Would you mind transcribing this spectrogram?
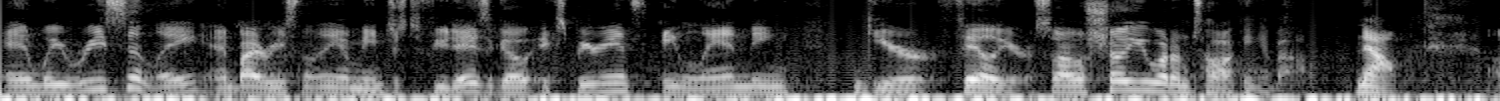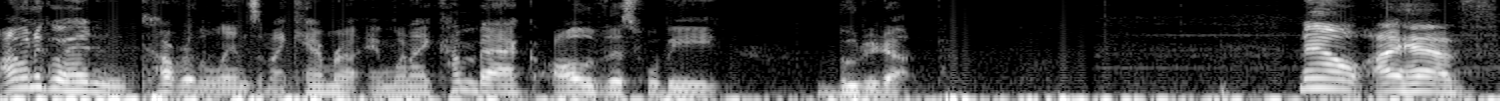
And we recently, and by recently I mean just a few days ago, experienced a landing gear failure. So I will show you what I'm talking about. Now, I'm gonna go ahead and cover the lens of my camera, and when I come back, all of this will be booted up. Now, I have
